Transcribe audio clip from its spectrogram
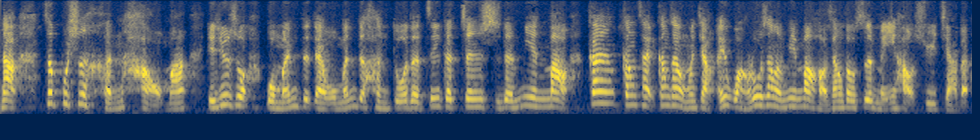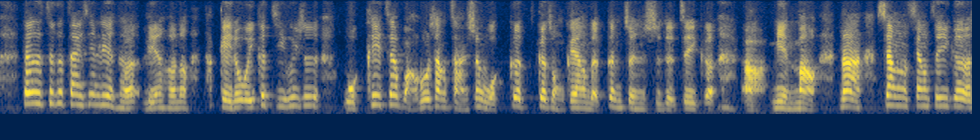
那这不是很好吗？也就是说，我们的我们的很多的这个真实的面貌，刚刚才刚才我们讲，哎，网络上的面貌好像都是美好虚假的。但是这个在线联合联合呢，它给了我一个机会，就是我可以在网络上展示我各各种各样的更真实的这个啊面貌。那像像这个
